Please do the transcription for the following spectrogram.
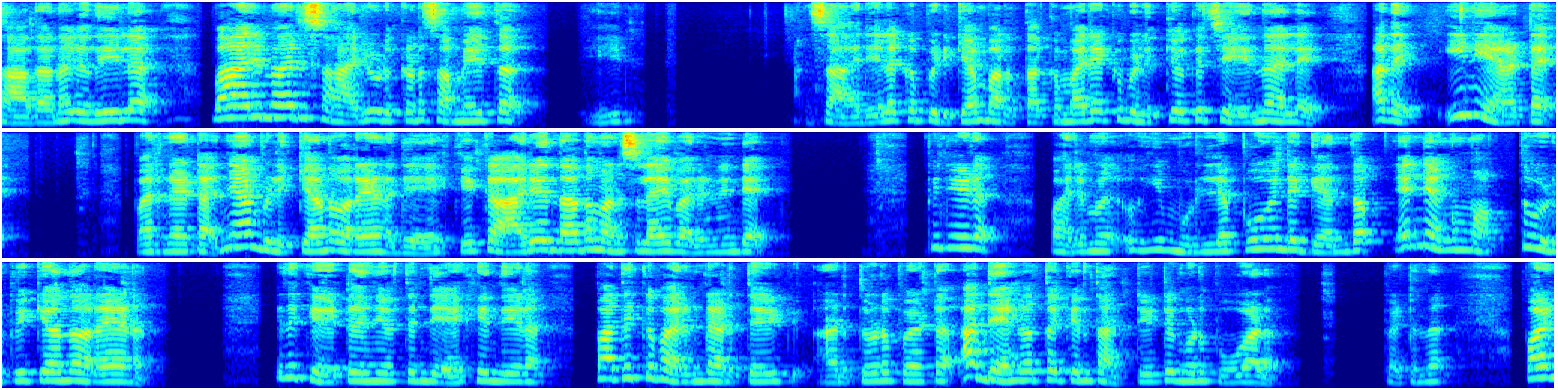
സാധാരണഗതിയിൽ ഭാര്യമാര് സാരി ഉടുക്കുന്ന സമയത്ത് ഈ സാരിയിലൊക്കെ പിടിക്കാൻ ഭർത്താക്കന്മാരെയൊക്കെ വിളിക്കുകയൊക്കെ ചെയ്യുന്നതല്ലേ? അതെ ഇനിയാട്ടെ വരണേട്ടാ ഞാൻ വിളിക്കാന്ന് പറയണേ രേഖയ്ക്ക് കാര്യം എന്താണെന്ന് മനസ്സിലായി വരുണിന്റെ പിന്നീട് വരുമ ഈ മുല്ലപ്പൂവിന്റെ ഗന്ധം എന്നെ അങ്ങ് മത്ത് പിടിപ്പിക്കാന്ന് പറയാണ്. ഇത് കേട്ട് കഴിഞ്ഞപ്പത്തിന് രേഖ എന്ത് ചെയ്യണം? പതുക്കെ വരന്റെ അടുത്തേക്ക് അടുത്തൂടെ പോയിട്ട് ആ ദേഹത്തൊക്കെ ഒന്ന് തട്ടിയിട്ട് ഇങ്ങോട്ട് പോവാണ്. പെട്ടെന്ന് വൻ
